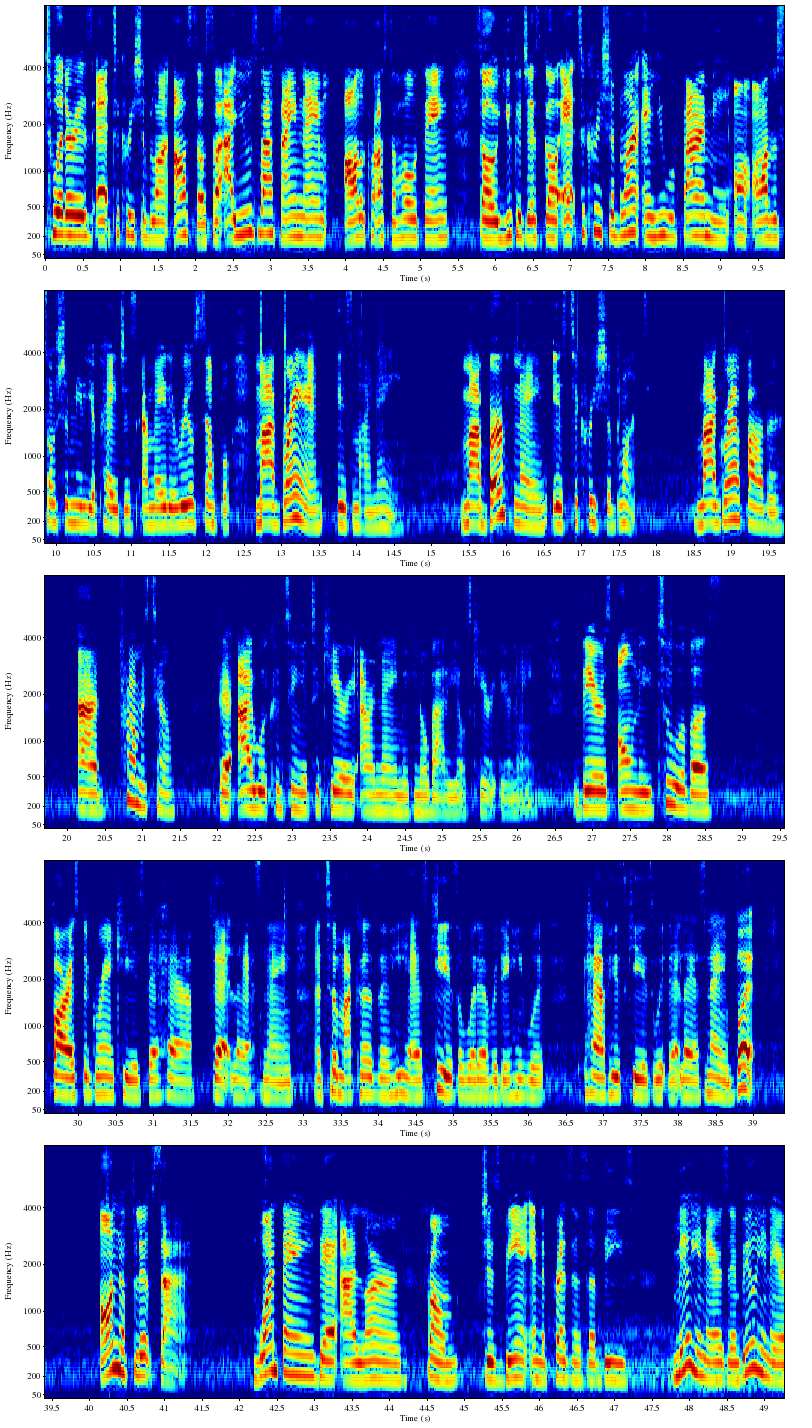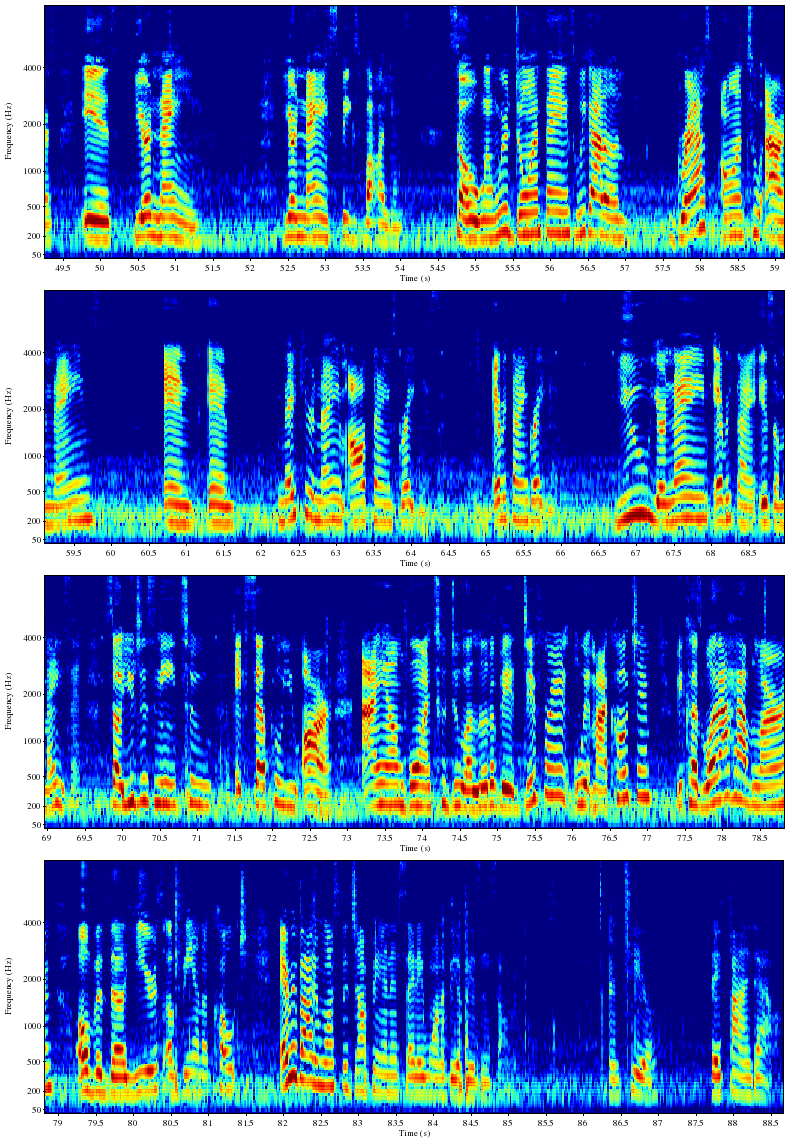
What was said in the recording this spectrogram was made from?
Twitter is at Takresha Blunt also. So I use my same name all across the whole thing. So you could just go at Takresha Blunt and you will find me on all the social media pages. I made it real simple. My brand is my name. My birth name is Takresha Blunt. My grandfather, I promised him that I would continue to carry our name if nobody else carried their name. There's only two of us far as the grandkids that have that last name. Until my cousin he has kids or whatever then he would have his kids with that last name. But on the flip side one thing that i learned from just being in the presence of these millionaires and billionaires is your name. Your name speaks volumes. So when we're doing things we gotta grasp onto our names and and make your name all things greatness. Everything greatness. You your name everything is amazing. So you just need to accept who you are. I am going to do a little bit different with my coaching because what i have learned over the years of being a coach everybody wants to jump in and say they want to be a business owner until they find out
